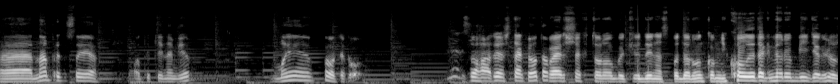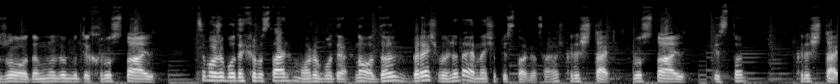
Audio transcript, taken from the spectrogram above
Е, нам предстоє отакий набір. Ми, ну, типу, ж так, перше, хто робить людина з подарунком, ніколи так не робіть, як жожо. Там може бути хрусталь, це може бути хрусталь, може бути. Ну, до, до речі, виглядає, наче пістоль, знаєш? кришталь, хрусталь, Пістоль. кришталь.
